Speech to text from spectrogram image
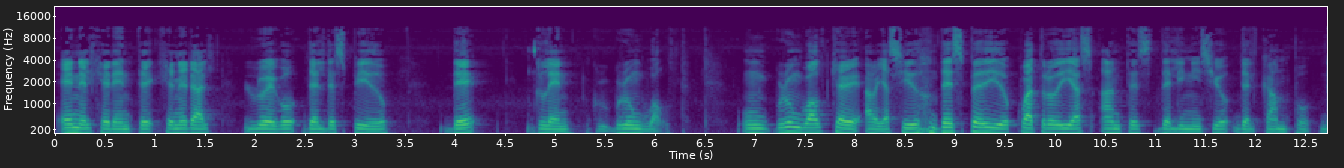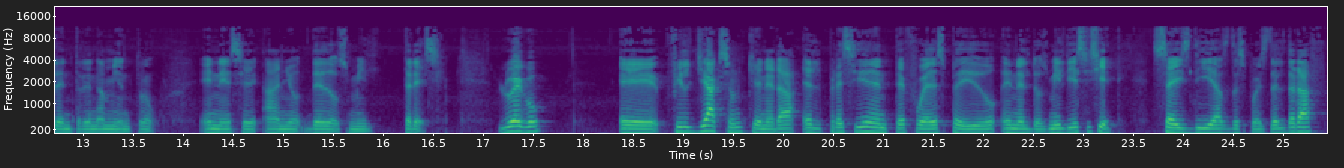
en el gerente general luego del despido de Glenn Grunwald. Un Grunwald que había sido despedido cuatro días antes del inicio del campo de entrenamiento en ese año de 2013. Luego, eh, Phil Jackson, quien era el presidente, fue despedido en el 2017, seis días después del draft,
